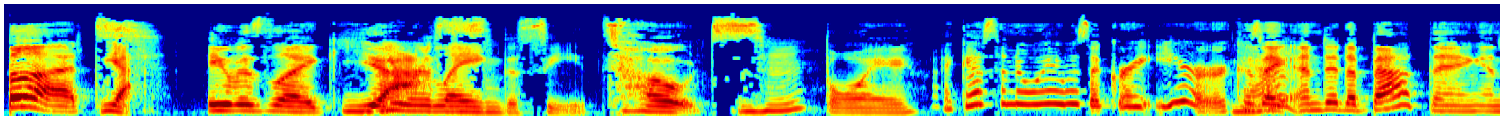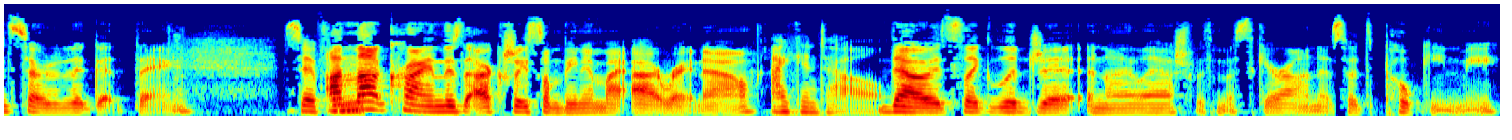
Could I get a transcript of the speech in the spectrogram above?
but, Yeah. it was like, yeah. You were laying the seeds. Totes. Mhm. Boy, I guess in a way it was a great year because I ended a bad thing and started a good thing. So I'm not crying. There's actually something in my eye right now. I can tell. No, it's like legit an eyelash with mascara on it, so it's poking me.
